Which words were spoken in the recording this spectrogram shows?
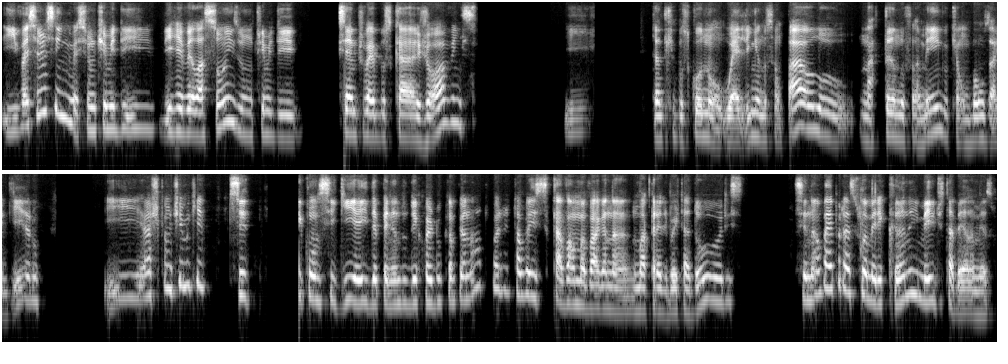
E vai ser assim, vai ser um time de, de revelações, um time de que sempre vai buscar jovens. E tanto que buscou no, o Elinha no São Paulo, o Natan no Flamengo, que é um bom zagueiro. E acho que é um time que, se, se conseguir aí, dependendo do decorrer do campeonato, pode talvez cavar uma vaga na, numa pré-Libertadores. Se não, vai para a Sul-Americana e meio de tabela mesmo.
